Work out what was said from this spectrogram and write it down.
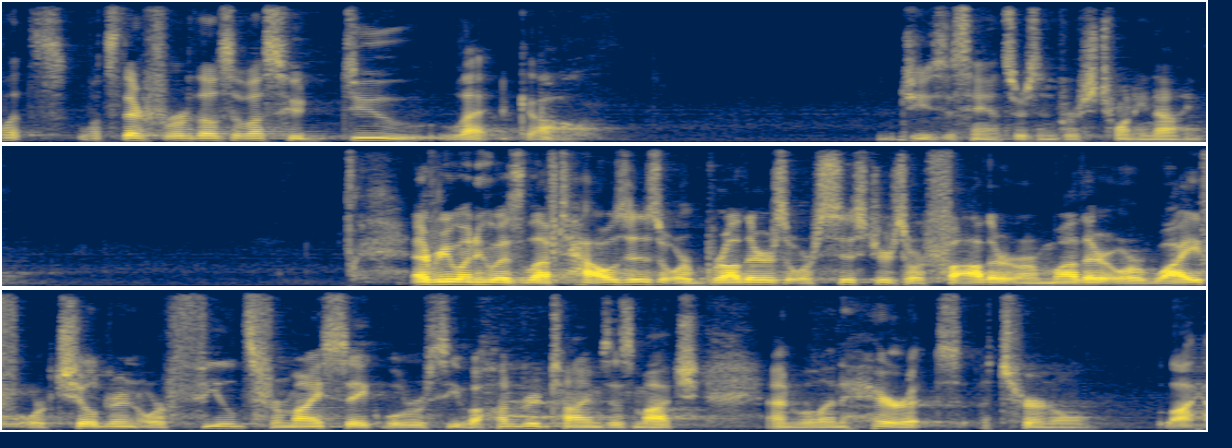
What's, what's there for those of us who do let go? Jesus answers in verse 29. Everyone who has left houses or brothers or sisters or father or mother or wife or children or fields for my sake will receive a hundred times as much and will inherit eternal life.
